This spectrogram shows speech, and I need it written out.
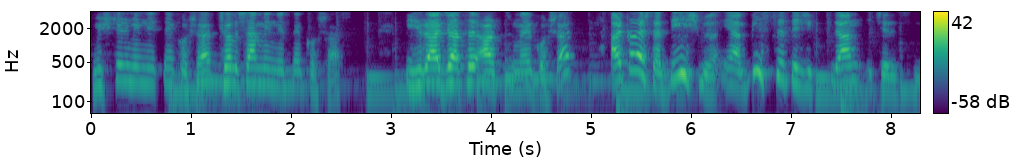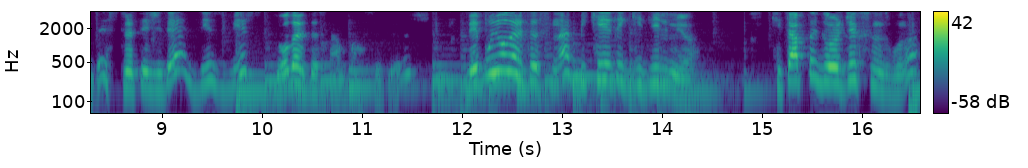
müşteri memnuniyetine koşar, çalışan memnuniyetine koşar, ihracatı arttırmaya koşar. Arkadaşlar değişmiyor. Yani bir stratejik plan içerisinde, stratejide biz bir yol haritasından bahsediyoruz. Ve bu yol haritasına bir kere de gidilmiyor. Kitapta göreceksiniz bunu.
